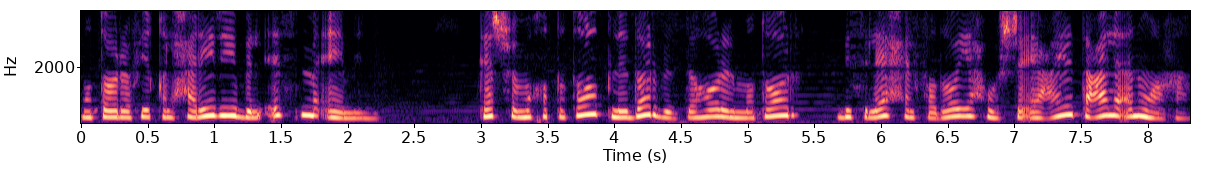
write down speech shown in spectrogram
مطار رفيق الحريري بالاسم آمن. كشف مخططات لضرب ازدهار المطار بسلاح الفضايح والشائعات على أنواعها.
